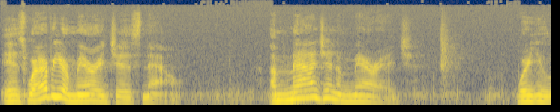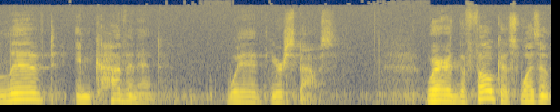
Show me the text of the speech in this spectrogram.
is wherever your marriage is now, imagine a marriage where you lived in covenant with your spouse, where the focus wasn't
